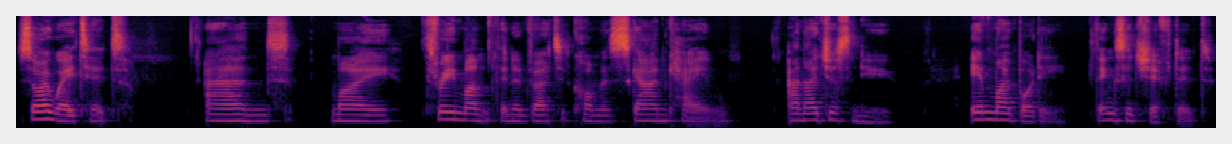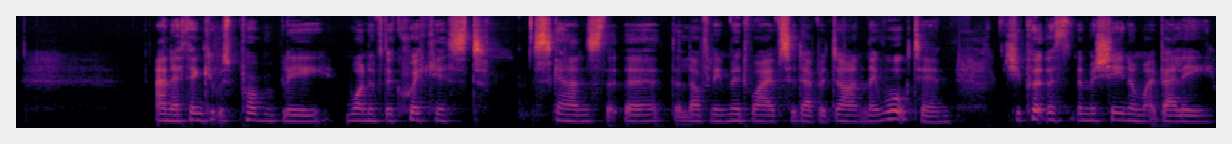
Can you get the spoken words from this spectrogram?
So I waited, and my three month, in inverted commas, scan came, and I just knew in my body things had shifted. And I think it was probably one of the quickest scans that the, the lovely midwives had ever done. They walked in, she put the, the machine on my belly,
